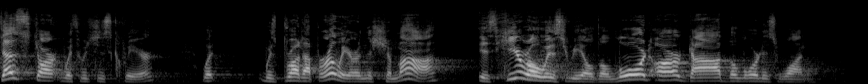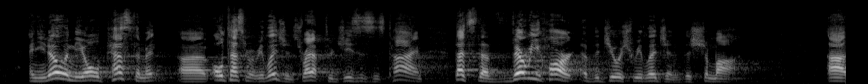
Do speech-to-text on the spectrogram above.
does start with, which is clear, what was brought up earlier in the Shema, is Hear, O Israel, the Lord our God, the Lord is one. And you know, in the Old Testament, uh, Old Testament religions, right up through Jesus' time, that's the very heart of the Jewish religion, the Shema. Uh,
